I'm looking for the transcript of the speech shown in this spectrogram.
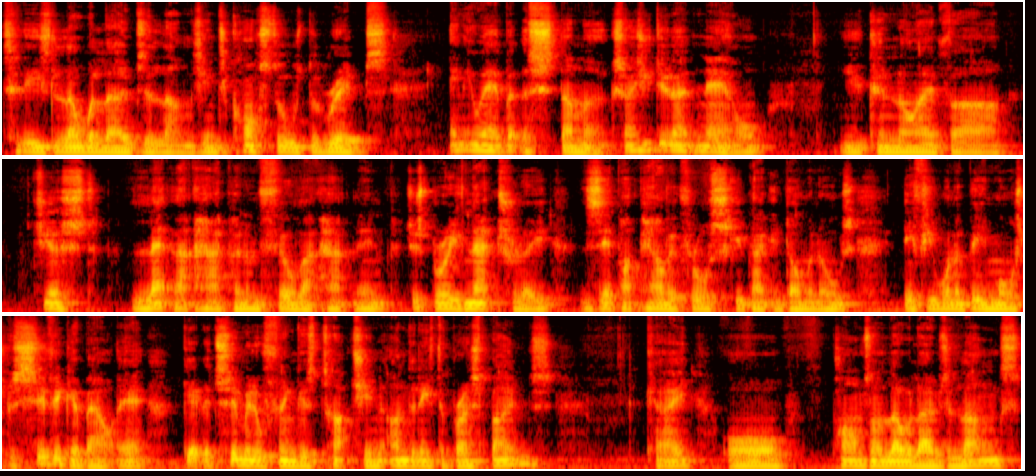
to these lower lobes of lungs, intercostals, the ribs, anywhere but the stomach. So as you do that now, you can either just let that happen and feel that happening. Just breathe naturally, zip up pelvic floor, scoop out your abdominals. If you want to be more specific about it, get the two middle fingers touching underneath the breastbones, okay, or palms on the lower lobes of lungs,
